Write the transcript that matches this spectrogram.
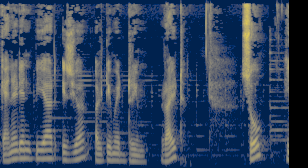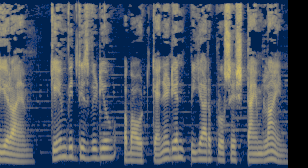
Canadian PR is your ultimate dream, right? So here I am, came with this video about Canadian PR process timeline.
